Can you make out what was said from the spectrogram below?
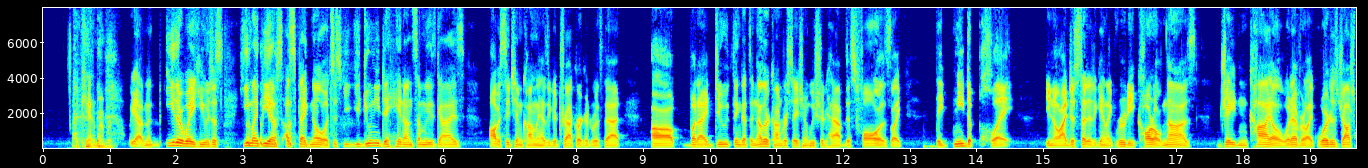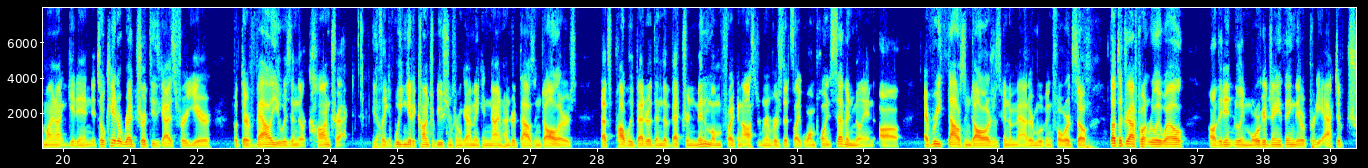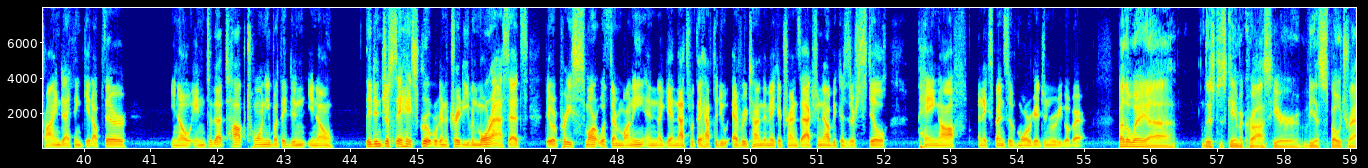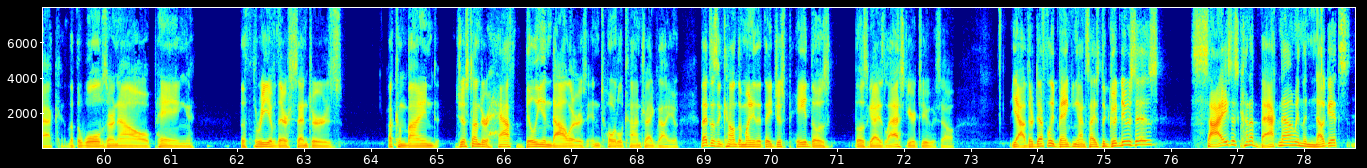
I can't remember. yeah, I mean, either way, he was just he might be a, a Spagnola. It's just you, you do need to hit on some of these guys. Obviously, Tim Connolly has a good track record with that. Uh, but I do think that's another conversation we should have this fall is like they need to play. You know, I just said it again, like Rudy, Karl, Naz, Jaden, Kyle, whatever. Like, where does Josh Minott get in? It's okay to redshirt these guys for a year, but their value is in their contract. Yeah. It's like if we can get a contribution from a guy making nine hundred thousand dollars, that's probably better than the veteran minimum for like an Austin Rivers that's like one point seven million. Uh, every thousand dollars is going to matter moving forward. So, I thought the draft went really well. Uh, they didn't really mortgage anything. They were pretty active trying to, I think, get up there, you know, into that top 20, but they didn't, you know, they didn't just say, hey, screw it, we're going to trade even more assets. They were pretty smart with their money. And again, that's what they have to do every time they make a transaction now because they're still paying off an expensive mortgage in Rudy Gobert. By the way, uh, this just came across here via Spotrac that the Wolves are now paying the three of their centers a combined just under half billion dollars in total contract value. That doesn't count the money that they just paid those those guys last year too. So, yeah, they're definitely banking on size. The good news is size is kind of back now. I mean, the Nuggets.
